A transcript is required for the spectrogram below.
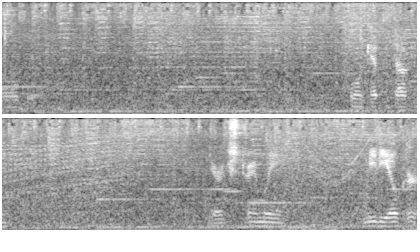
Oh. Come on, Captain Falcon. You're extremely mediocre.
